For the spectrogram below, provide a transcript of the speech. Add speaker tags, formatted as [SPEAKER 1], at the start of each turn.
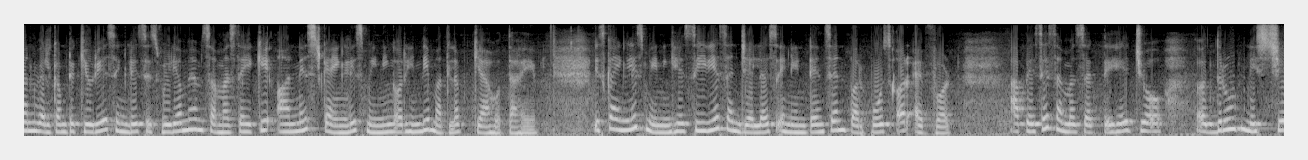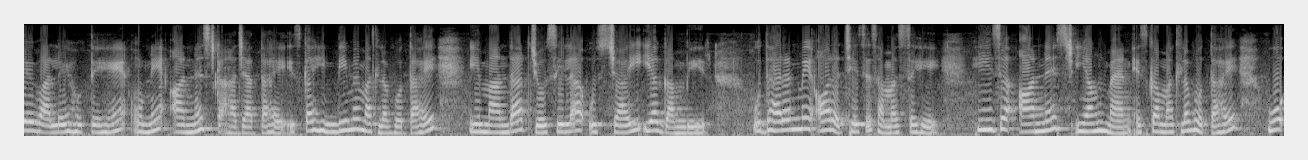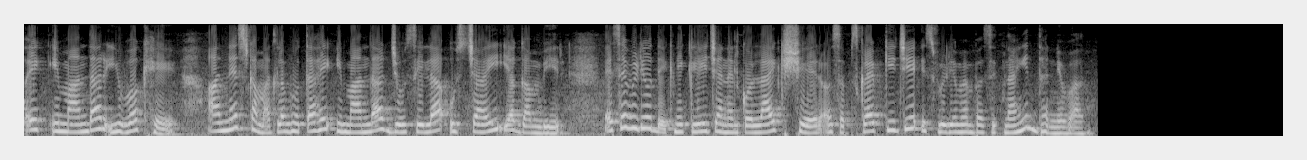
[SPEAKER 1] One welcome to curious English इस video में हम समझते हैं कि ऑनेस्ट का इंग्लिश मीनिंग और हिंदी मतलब क्या होता है। इसका इंग्लिश मीनिंग है serious and zealous in intention purpose और एफर्ट आप ऐसे समझ सकते हैं जो दृढ़ निश्चय वाले होते हैं, उन्हें ऑनेस्ट कहा जाता है। इसका हिंदी में मतलब होता है ईमानदार, जोशीला ऊंचाई या गंभीर। उदाहरण में और अच्छे से समझते हैं। He is a honest young man इसका मतलब होता है, वो एक ईमानदार युवक है। ऑनेस्ट का मतलब होता है ईमानदार, जोशीला ऊंचाई या गंभीर। ऐसे वीडियो देखने के लिए चैनल को लाइक, शेयर और सब्सक्राइब कीजिए। इस वीडियो में बस इतना ही। धन्यवाद।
